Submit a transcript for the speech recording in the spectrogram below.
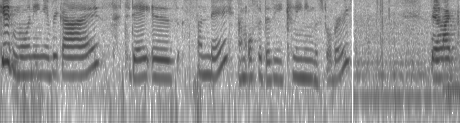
Good morning, every guys. Today is Sunday. I'm also busy cleaning the strawberries. They're like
